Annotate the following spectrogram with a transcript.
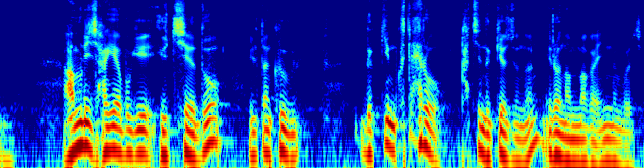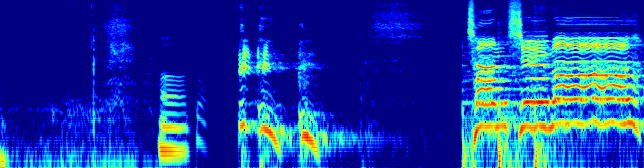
음. 아무리 자기가 보기 유치해도 일단 그 느낌 그대로 같이 느껴주는 이런 엄마가 있는 거죠. 어, 또 잠시만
